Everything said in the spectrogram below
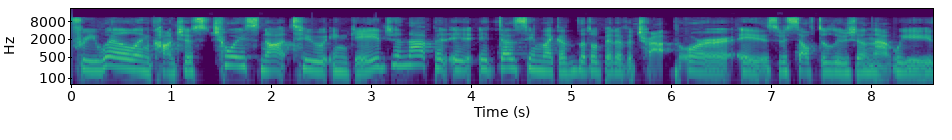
free will and conscious choice not to engage in that. But it, it does seem like a little bit of a trap or a sort of self delusion that we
